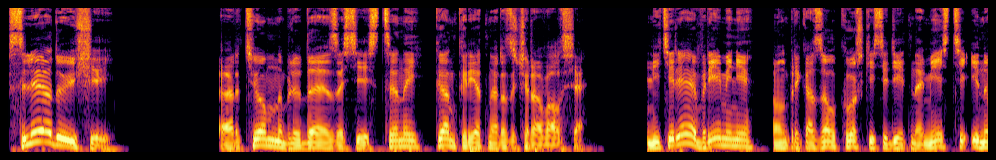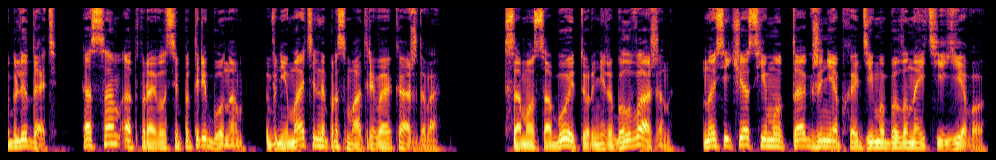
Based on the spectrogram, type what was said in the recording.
Следующий!» Артем, наблюдая за сей сценой, конкретно разочаровался. Не теряя времени, он приказал кошке сидеть на месте и наблюдать, а сам отправился по трибунам, внимательно просматривая каждого. Само собой, турнир был важен, но сейчас ему также необходимо было найти Еву.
